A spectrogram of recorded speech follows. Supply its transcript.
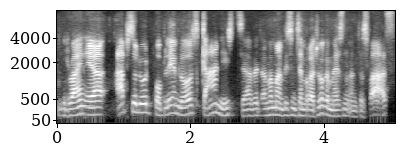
Mit Ryanair absolut problemlos, gar nichts. Ja, wird einfach mal ein bisschen Temperatur gemessen und das war's.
